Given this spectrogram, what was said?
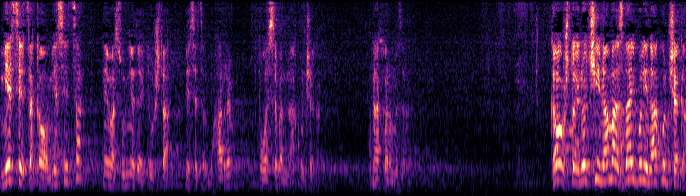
mjeseca kao mjeseca, nema sumnje da je tu šta? Mjesec Muharrem poseban nakon čega? Nakon Ramazana. Kao što je noći namaz najbolji nakon čega?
